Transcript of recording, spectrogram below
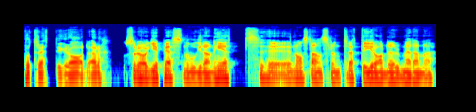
på 30 grader. Så du har GPS-noggrannhet eh, någonstans runt 30 grader med denna?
